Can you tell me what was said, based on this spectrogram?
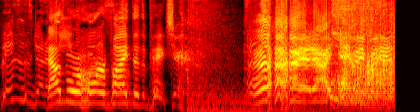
This is gonna That was be more awesome. horrified than the picture. I shit my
